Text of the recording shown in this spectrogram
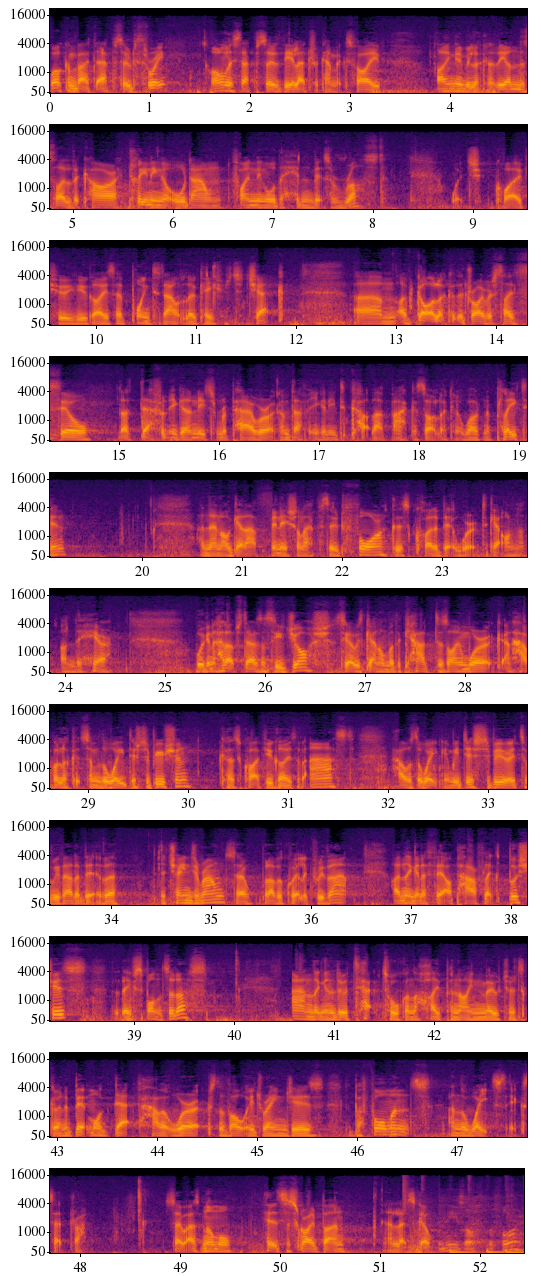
Welcome back to episode three. On this episode of the Electric MX5, I'm going to be looking at the underside of the car, cleaning it all down, finding all the hidden bits of rust, which quite a few of you guys have pointed out locations to check. Um, I've got to look at the driver's side sill. That's definitely going to need some repair work. I'm definitely going to need to cut that back and start looking at welding a plate in. And then I'll get that finished on episode four because there's quite a bit of work to get on under here. We're going to head upstairs and see Josh, see how he's getting on with the CAD design work, and have a look at some of the weight distribution because quite a few guys have asked how is the weight going to be distributed. So we've had a bit of a, a change around, so we'll have a quick look through that. I'm then going to fit our Powerflex bushes that they've sponsored us, and I'm going to do a tech talk on the Hyper 9 motor to go in a bit more depth how it works, the voltage ranges, the performance, and the weights, etc. So as normal, hit the subscribe button and let's go. These off before.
